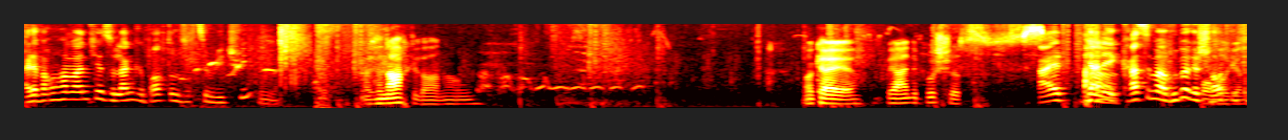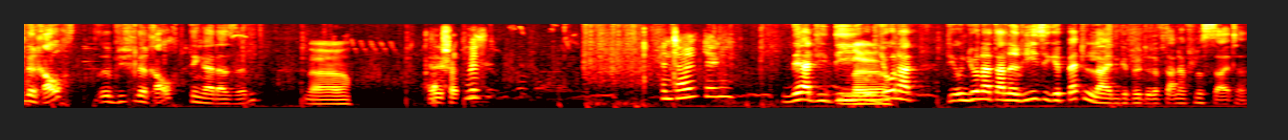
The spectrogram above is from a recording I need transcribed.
Alter, warum haben manche so lange gebraucht, um sich zu retreaten? Also nachgeladen haben. Okay, behind the bushes. Alter, Yannick, hast du mal rübergeschaut, wie Morgen. viele Rauch, äh, wie viele Rauchdinger da sind? Äh, Wisst- Hinterhaltding? Naja, die, die Nö. Union hat, die Union hat da eine riesige Battleline gebildet auf der anderen Flussseite.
